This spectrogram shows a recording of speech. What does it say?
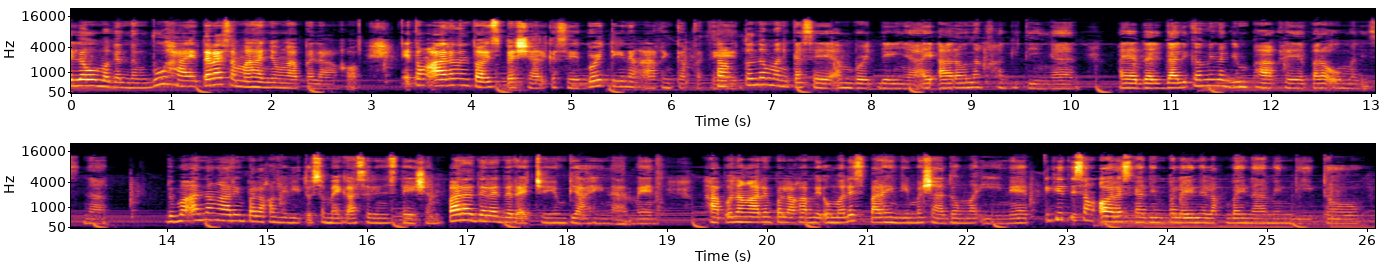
Hello, magandang buhay. Tara, samahan nyo nga pala ako. Itong araw na to ay special kasi birthday ng aking kapatid. Sakto naman kasi ang birthday niya ay araw ng kagitingan. Kaya dali-dali kami nag-impake para umalis na. Dumaan na nga rin pala kami dito sa may gasoline station para dire-diretso yung biyahe namin. Hapon na nga rin pala kami umalis para hindi masyadong mainit. Higit isang oras nga din pala yung nilakbay namin dito.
